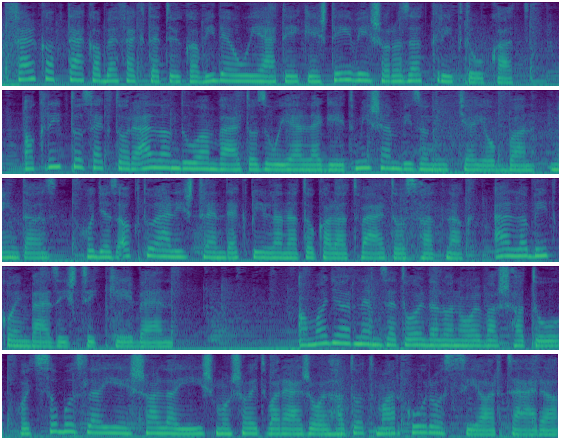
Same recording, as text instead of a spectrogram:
Felkapták a befektetők a videójáték és tévésorozat kriptókat. A kriptoszektor állandóan változó jellegét mi sem bizonyítja jobban, mint az, hogy az aktuális trendek pillanatok alatt változhatnak, áll a Bitcoin bázis cikkében. A Magyar Nemzet oldalon olvasható, hogy Szoboszlai és Sallai is mosolyt varázsolhatott Markó Rossi arcára.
